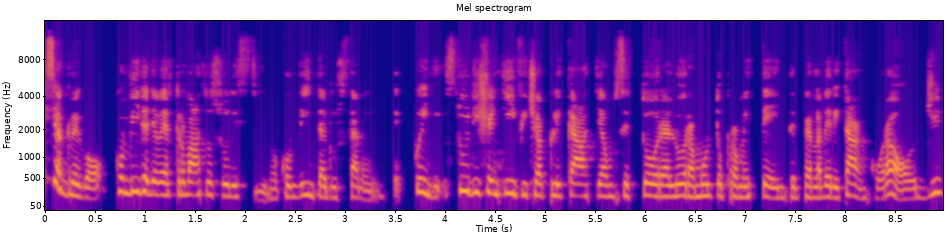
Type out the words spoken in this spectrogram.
e si aggregò, convinta di aver trovato il suo destino, convinta giustamente. Quindi studi scientifici applicati a un settore allora molto promettente, per la verità ancora oggi,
